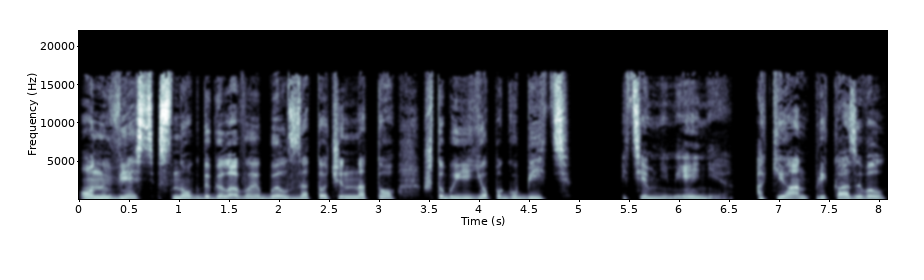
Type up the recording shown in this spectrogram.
Он весь с ног до головы был заточен на то, чтобы ее погубить, и тем не менее океан приказывал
